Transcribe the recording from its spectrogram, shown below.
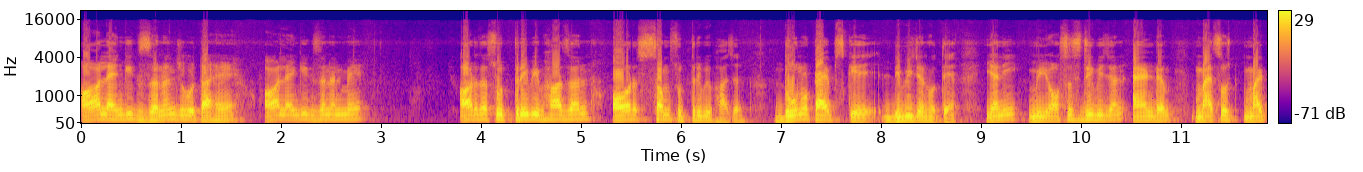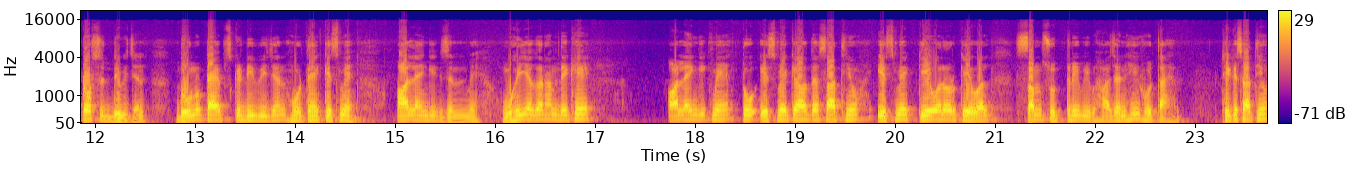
अलैंगिक जनन जो होता है अलैंगिक जनन में, अर्धसूत्री विभाजन और समसूत्री विभाजन। दोनों टाइप्स के डिवीज़न होते हैं। यानी meiosis division and mitosis division दोनों टाइप्स के डिवीज़न होते हैं किसमें? अलैंगिक जनन में। वही अगर हम देखें अलैंगिक में तो इसमें क्या होता है साथियों? इसमें केवल और केवल समसूत्री विभाजन ही होता है। ठीक है साथियों?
